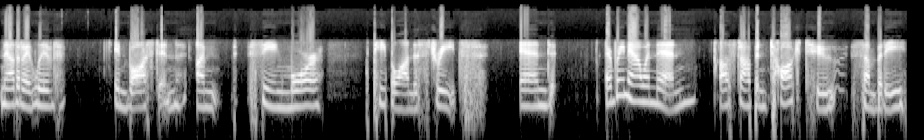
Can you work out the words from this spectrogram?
now that i live in boston i'm seeing more people on the streets and every now and then i'll stop and talk to somebody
